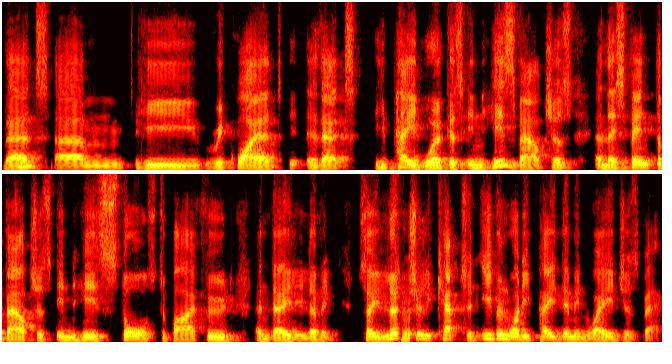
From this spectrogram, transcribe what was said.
that um, he required that he paid workers in his vouchers and they spent the vouchers in his stores to buy food and daily living. So he literally captured even what he paid them in wages back.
